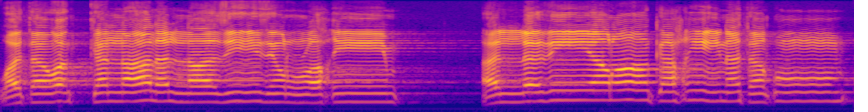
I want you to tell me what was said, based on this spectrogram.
وتوكل على العزيز الرحيم الذي يراك حين تقوم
